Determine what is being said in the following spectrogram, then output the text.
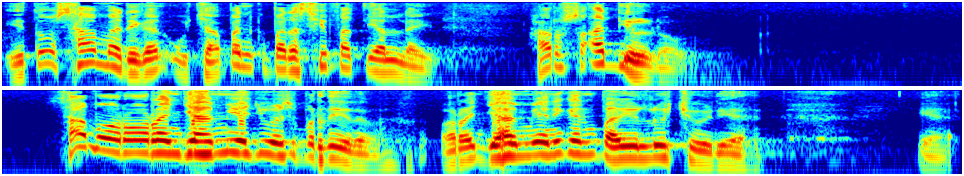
itu sama dengan ucapan kepada sifat yang lain. Harus adil dong. Sama orang-orang Jahmiyah juga seperti itu. Orang Jahmiyah ini kan paling lucu dia. Ya.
